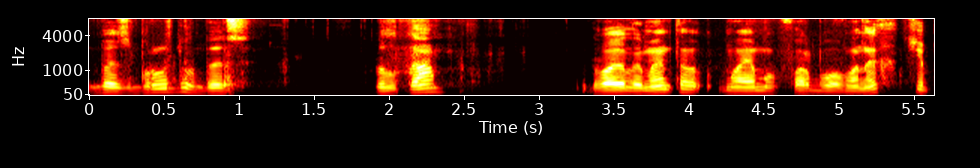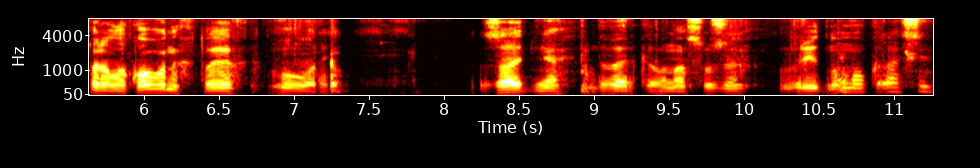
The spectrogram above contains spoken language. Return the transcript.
без бруду, без пилка. Два елемента маємо фарбованих чи перелакованих, хто як говорить. Задня дверка у нас уже в рідному окрасі.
